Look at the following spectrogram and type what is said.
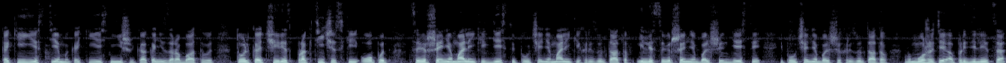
какие есть темы, какие есть ниши, как они зарабатывают. Только через практический опыт совершения маленьких действий, получения маленьких результатов или совершения больших действий и получения больших результатов вы можете определиться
